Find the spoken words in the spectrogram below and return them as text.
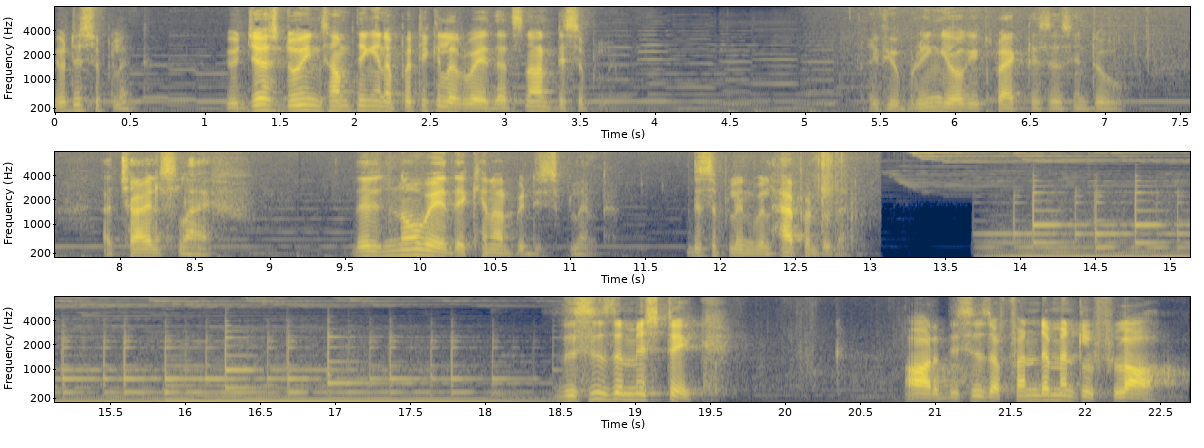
you're disciplined. You're just doing something in a particular way, that's not discipline. If you bring yogic practices into a child's life, there is no way they cannot be disciplined. Discipline will happen to them. This is the mistake or this is a fundamental flaw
